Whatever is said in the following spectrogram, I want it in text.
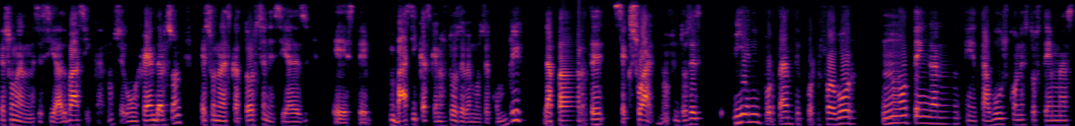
es una necesidad básica, ¿no? Según Henderson es una de las 14 necesidades este, básicas que nosotros debemos de cumplir, la parte sexual, ¿no? Entonces, bien importante, por favor, no tengan eh, tabús con estos temas,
